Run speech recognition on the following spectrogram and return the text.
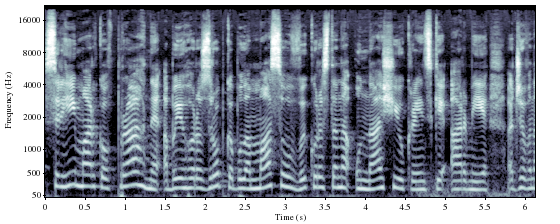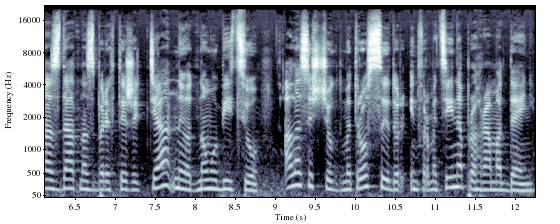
Сергій Марков прагне, аби його розробка була масово використана у нашій українській армії, адже вона здатна зберегти життя не одному бійцю. Алла Сищук, Дмитро Сидор. Інформаційна програма День.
